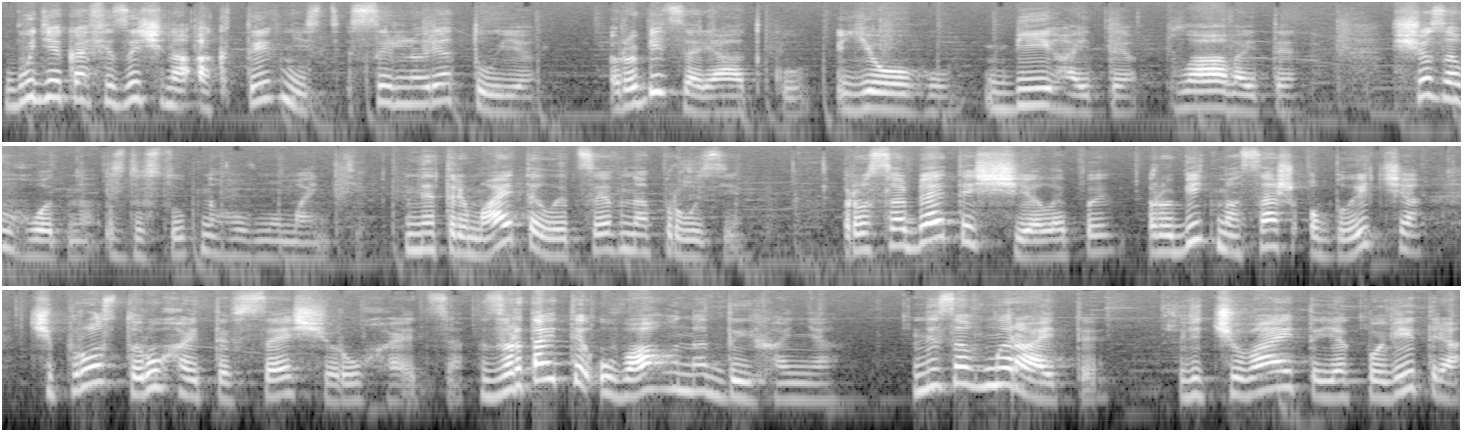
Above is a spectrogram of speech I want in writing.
Будь-яка фізична активність сильно рятує. Робіть зарядку, йогу, бігайте, плавайте, що завгодно з доступного в моменті. Не тримайте лице в напрузі. Розслабляйте щелепи, робіть масаж обличчя чи просто рухайте все, що рухається. Звертайте увагу на дихання. Не завмирайте. Відчувайте, як повітря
